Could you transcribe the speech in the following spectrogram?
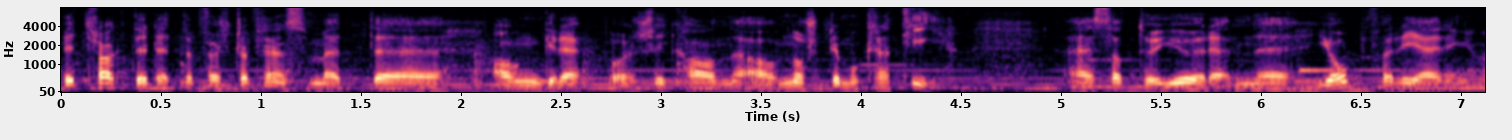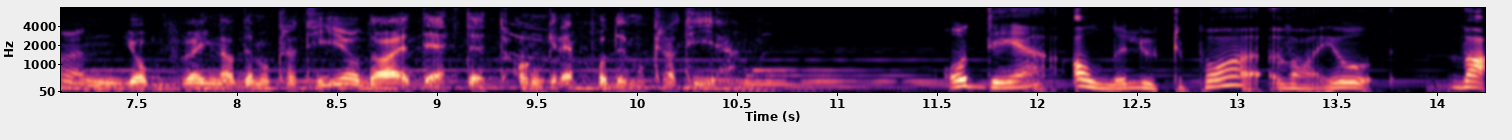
betrakter dette først og fremst som et eh, angrep og en sjikane av norsk demokrati. Jeg er satt til å gjøre en eh, jobb for regjeringen og en jobb på vegne av demokratiet, og da er dette et angrep på demokratiet. Og det alle lurte på, var jo hva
